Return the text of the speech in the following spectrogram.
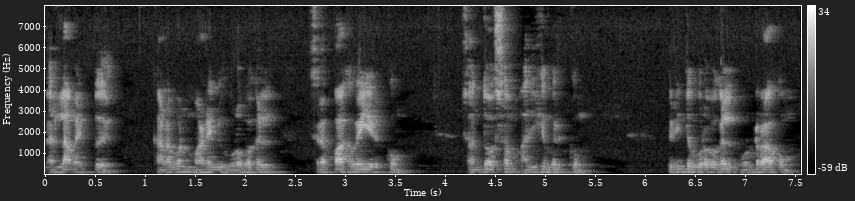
நல்ல அமைப்பு. கணவன் மனைவி உறவுகள் சிறப்பாகவே இருக்கும். சந்தோஷம் அதிகம் இருக்கும். பிரிந்த உறவுகள் ஒன்றாகும்.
